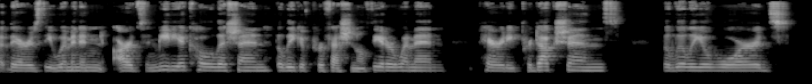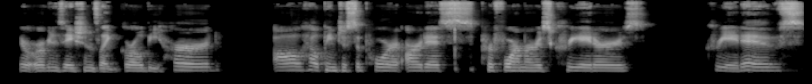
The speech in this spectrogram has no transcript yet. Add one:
But there's the Women in Arts and Media Coalition, the League of Professional Theater Women, Parity Productions, the Lilly Awards. There are organizations like Girl Be Heard, all helping to support artists, performers, creators, creatives,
